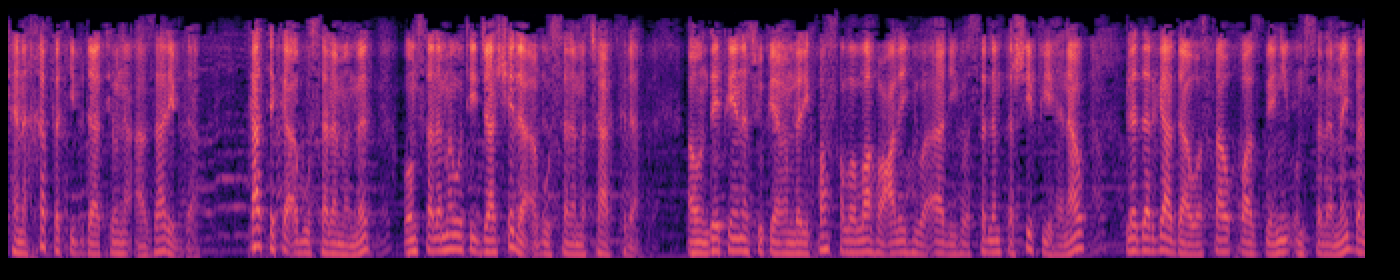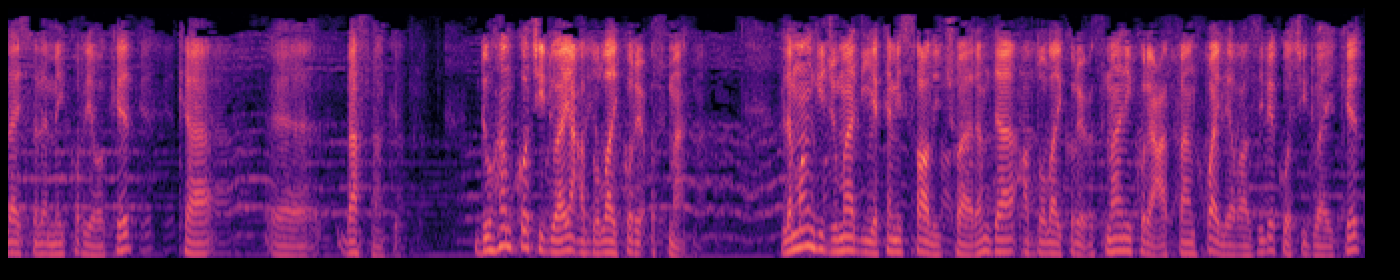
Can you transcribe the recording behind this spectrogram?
کە نە خەفەتی بداتێ و نە ئازاری بدا کاتێک کە ئەبوو سەلەمە مرد ئوم سەلەمە وتی جا کێ لە ئەبوو سەلەمە چاکترە ئەوەندەی پێ نەچوو پێغەمبەری خوا صلی الله علیه و آله و سلم تەشریفی هێنا و لە دەرگادا وەستا و خوازبێنی ئوم سەلەمەی بەلای سەلەمەی کوڕیەوە کرد کە باسمان کرد دووهەم کۆچی دوایی عەبدوڵای کوڕی عوسمان، لە مانگی جومادی یەکەمی ساڵی چوارەمدا عەبدوڵای کوڕی عوسمانی کوڕی عەفان خوای لێ ڕازی بێ کۆچی دوایی کرد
